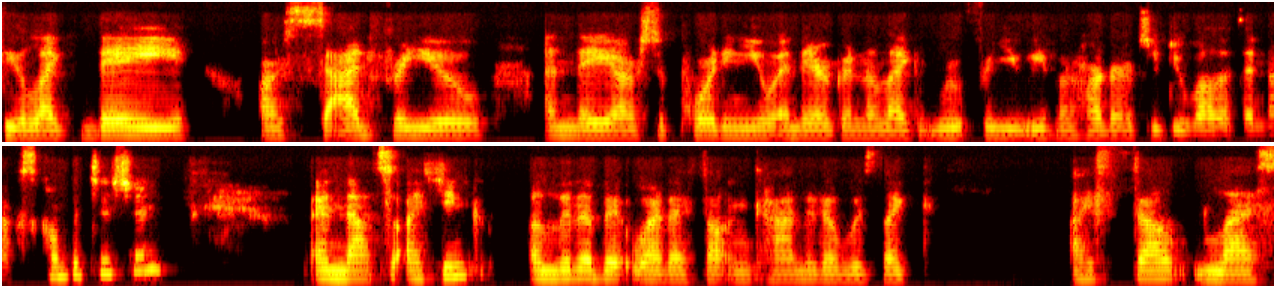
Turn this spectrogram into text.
feel like they are sad for you and they are supporting you and they're going to like root for you even harder to do well at the next competition. And that's, I think, a little bit what I felt in Canada was like, I felt less.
